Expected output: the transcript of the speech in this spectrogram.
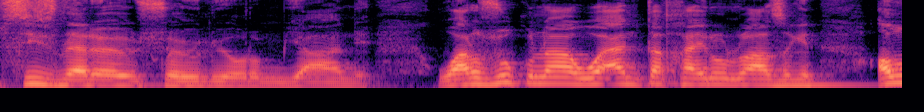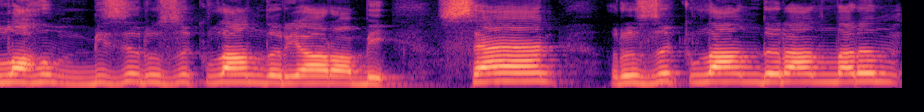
sizlere söylüyorum yani. Varzukna ve ente hayrul razıkin. Allah'ım bizi rızıklandır ya Rabbi. Sen rızıklandıranların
